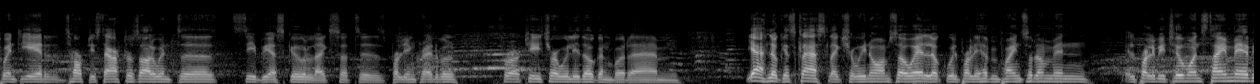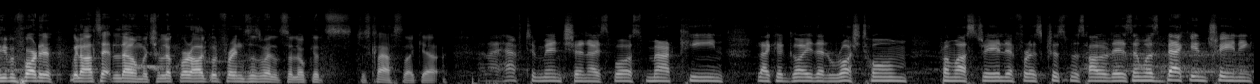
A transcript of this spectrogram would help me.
28 of the 30 starters all went to CBS school, like so it is probably incredible for our teacher Willie Duggan. But um, yeah, look, it's class. Like sure, we know him so well. Look, we'll probably have him points with him in. It'll probably be two months' time maybe before the, we'll all settle down. But look, we're all good friends as well. So look, it's just class. Like yeah. And I have to mention, I suppose, Mark Keane, like a guy that rushed home from Australia for his Christmas holidays and was back in training.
